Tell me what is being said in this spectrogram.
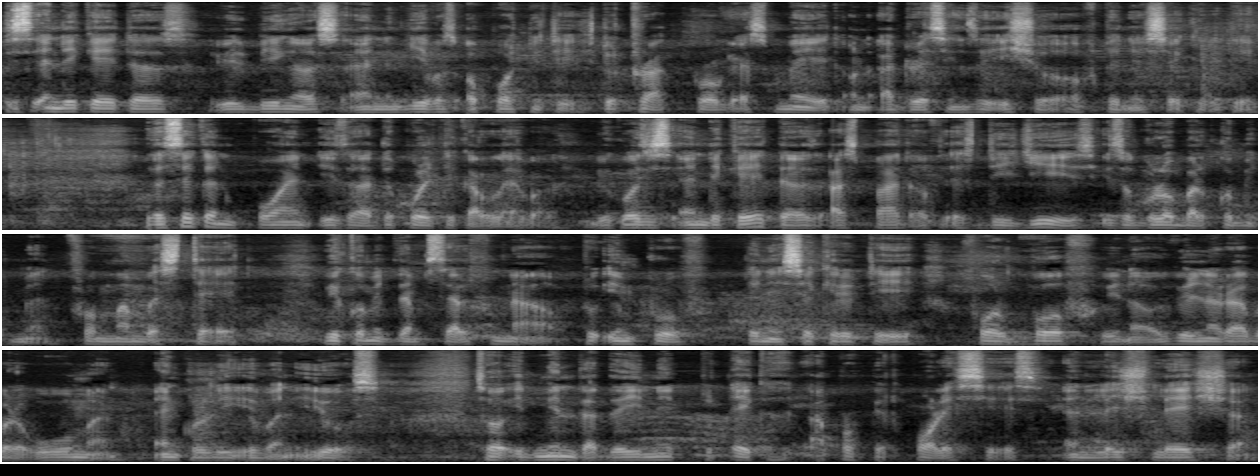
These indicators will bring us and give us opportunity to track progress made on addressing the issue of tenure security. The second point is at the political level, because these indicators as part of the SDGs is a global commitment from member states. We commit themselves now to improve tenure security for both you know, vulnerable women, and including even youth. So it means that they need to take appropriate policies and legislation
